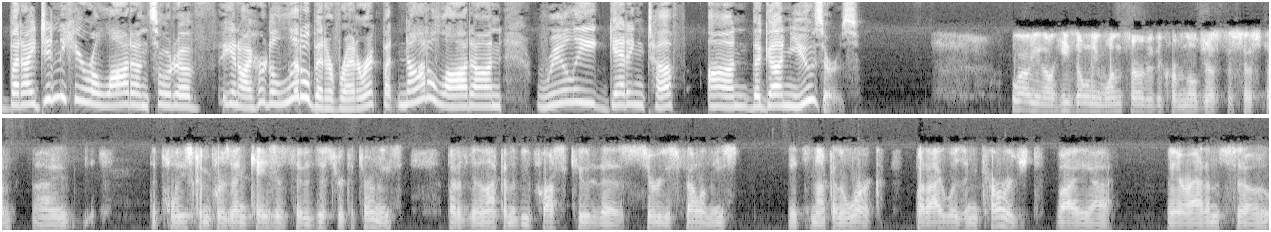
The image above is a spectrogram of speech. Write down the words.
but I didn't hear a lot on sort of, you know, I heard a little bit of rhetoric, but not a lot on really getting tough on the gun users. Well, you know, he's only one third of the criminal justice system. Uh, the police can present cases to the district attorneys, but if they're not going to be prosecuted as serious felonies, it's not going to work. But I was encouraged by uh, Mayor Adams uh,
